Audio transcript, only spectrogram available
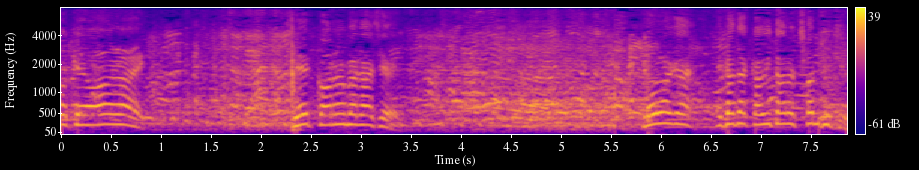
ઓકે ઓલરાઈટ શેઠ કોર્નર બેઠા છે. બોલો કે એકાદા કવિતાનો છંદ છે?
